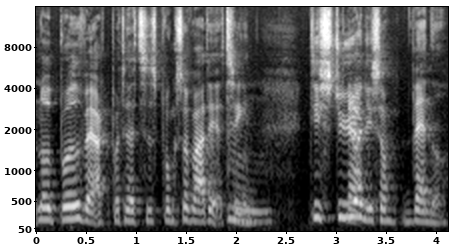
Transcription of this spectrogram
noget bådværk på det her tidspunkt, så var det Athen. Mm. De styrer Ja. ja. ligesom vandet.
